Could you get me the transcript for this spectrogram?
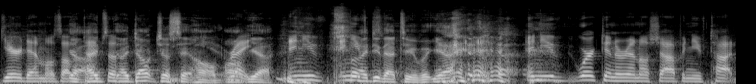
gear demos all yeah, the time. I, so I don't just sit home. Oh, right. yeah. And you've and you've, I do that too, but yeah. and you've worked in a rental shop and you've taught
